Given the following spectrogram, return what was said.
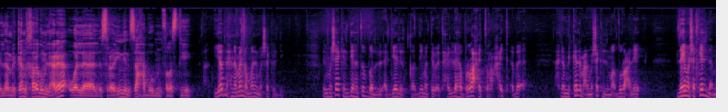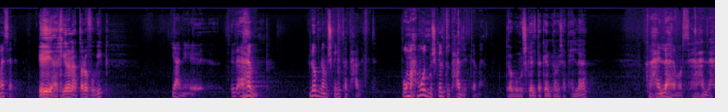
الأمريكان خرجوا من العراق ولا الإسرائيليين انسحبوا من فلسطين؟ يا ابني إحنا مالنا ومال المشاكل دي. المشاكل دي هتفضل للأجيال القادمة تبقى تحلها براحة راحتها بقى. إحنا بنتكلم عن المشاكل المقدور عليها. زي مشاكلنا مثلا. إيه أخيرا اعترفوا بيك؟ يعني الأهم لبنى مشكلتها اتحلت. ومحمود مشكلته اتحلت كمان. طب ومشكلتك أنت مش هتحلها؟ هحلها يا مرسي هحلها.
